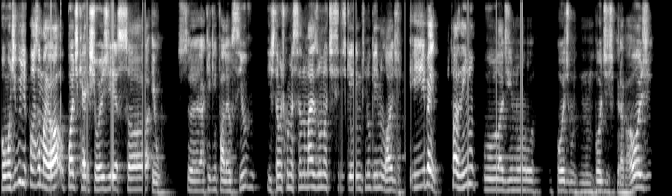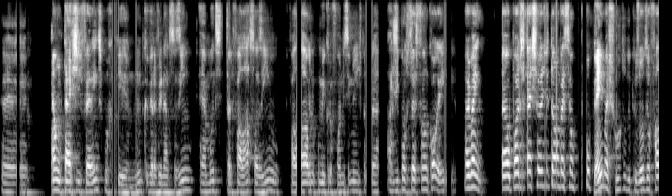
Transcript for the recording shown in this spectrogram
Por motivo de força maior, o podcast hoje é só eu. Aqui quem fala é o Silvio. E estamos começando mais um Notícias de Games no Game Lodge. E, bem, sozinho, o Ladino pôde, não pôde gravar hoje. É, é um teste diferente, porque nunca gravei nada sozinho. É muito estranho falar sozinho, falar com o microfone simplesmente para agir como se estivesse falando com alguém. Mas, bem, é, o podcast hoje então vai ser um pouco bem mais curto do que os outros. Eu falo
